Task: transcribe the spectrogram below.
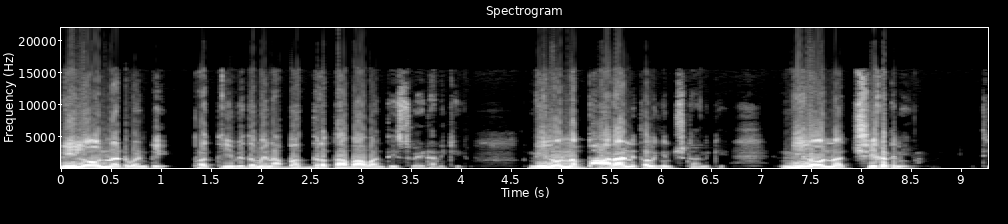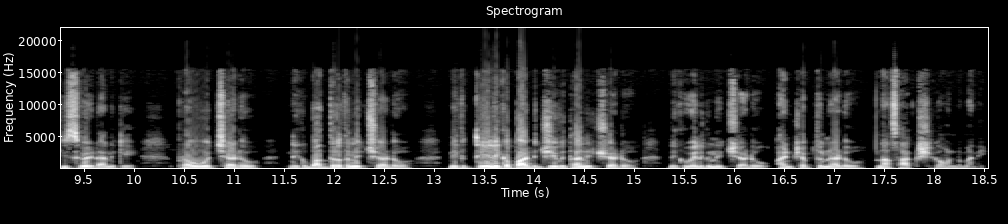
నీలో ఉన్నటువంటి ప్రతి విధమైన అభద్రతా భావాన్ని తీసివేయడానికి నీలో ఉన్న భారాన్ని తొలగించడానికి నీలో ఉన్న చీకటిని తీసివేయడానికి ప్రభు వచ్చాడు. నీకు భద్రతనిచ్చాడు. నీకు తేలికపాటి జీవితాన్ని ఇచ్చాడు నీకు వెలుగునిచ్చాడు. ఆయన చెప్తున్నాడు నా సాక్షిగా ఉండమని.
